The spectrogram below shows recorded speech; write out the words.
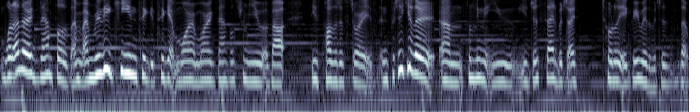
What other examples? I'm, I'm really keen to get, to get more and more examples from you about these positive stories. In particular, um, something that you, you just said, which I totally agree with, which is that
